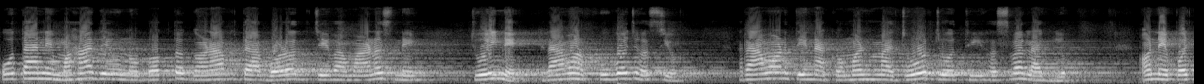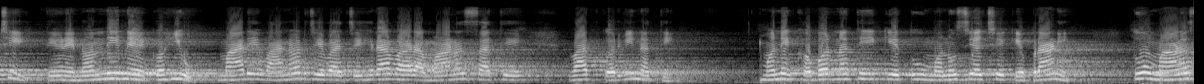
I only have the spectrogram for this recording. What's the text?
પોતાને મહાદેવનો ભક્ત ગણાવતા બળદ જેવા માણસને જોઈને રાવણ ખૂબ જ હસ્યો. રાવણ તેના ઘમંડમાં જોર જોરથી હસવા લાગ્યો અને પછી તેણે નંદીને કહ્યું, મારે વાનર જેવા ચહેરાવાળા માણસ સાથે વાત કરવી નથી. મને ખબર નથી કે તું મનુષ્ય છે કે પ્રાણી. તું માણસ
